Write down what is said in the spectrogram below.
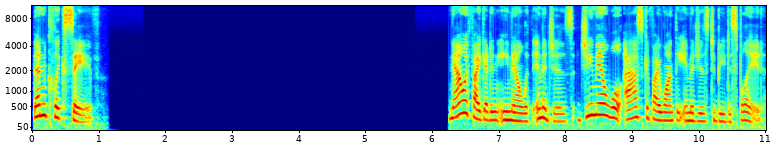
Then click Save. Now if I get an email with images, Gmail will ask if I want the images to be displayed.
